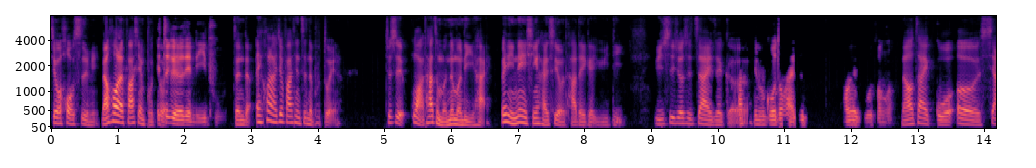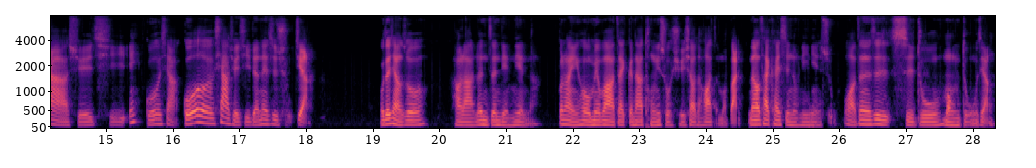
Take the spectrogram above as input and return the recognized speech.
就后四名。然后后来发现不对，这个有点离谱，真的。哎，后来就发现真的不对了，就是哇，他怎么那么厉害？因为你内心还是有他的一个余地。于是就是在这个你们国中还是好像国中了，然后在国二下学期，哎，国二下国二下学期的那次暑假，我在想说，好啦，认真点念啦。不然以后没有办法再跟他同一所学校的话怎么办？然后才开始努力念书，哇，真的是死读猛读这样。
